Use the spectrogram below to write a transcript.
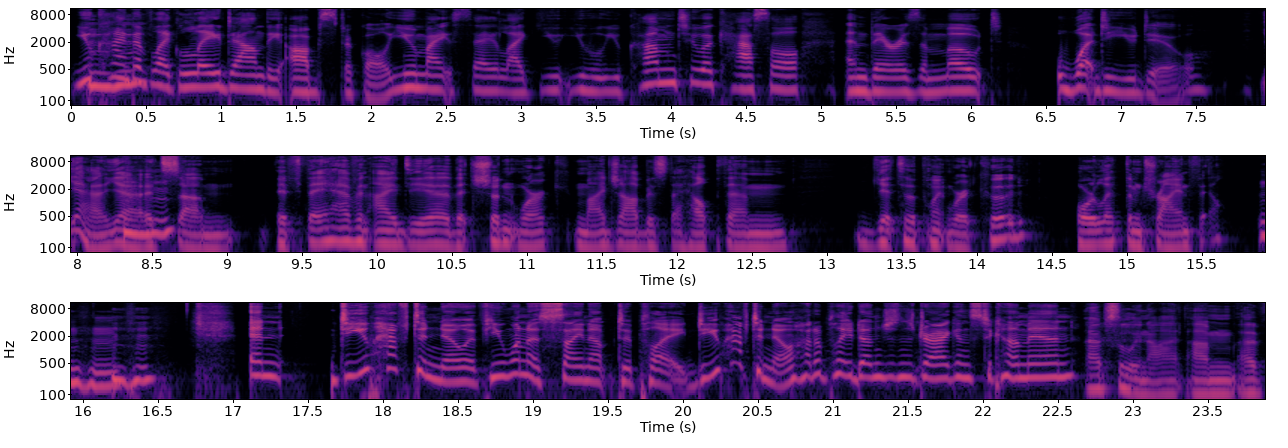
you kind Mhm. of like lay down the obstacle. You might say like you you you come to a castle and there is a moat. What do you do? Yeah, yeah. Mhm. It's um if they have an idea that shouldn't work, my job is to help them get to the point where it could or let them try and fail. Mm-hmm. hmm And do you have to know if you want to sign up to play? Do you have to know how to play Dungeons and Dragons to come in? Absolutely not. Um I've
